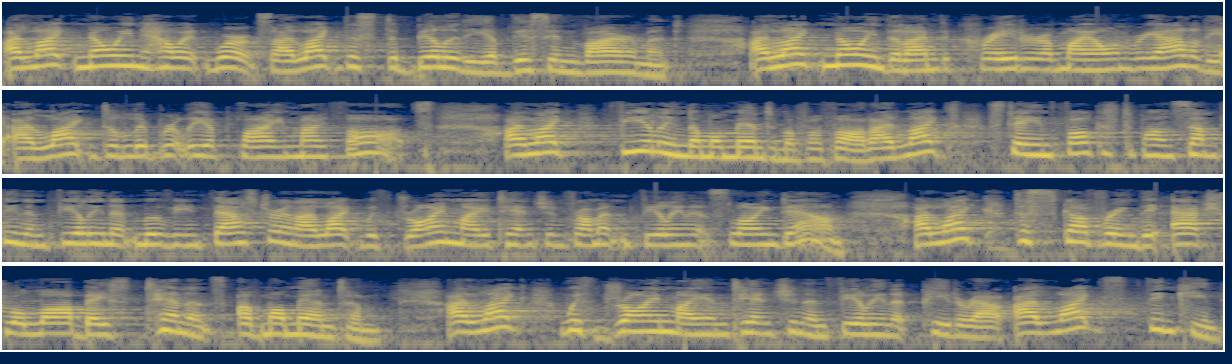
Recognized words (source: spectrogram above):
I like knowing how it works. I like the stability of this environment. I like knowing that I'm the creator of my own reality. I like deliberately applying my thoughts. I like feeling the momentum of a thought. I like staying focused upon something and feeling it moving faster and I like withdrawing my attention from it and feeling it slowing down. I like discovering the actual law-based tenets of momentum. I like withdrawing my intention and feeling it peter out. I like thinking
